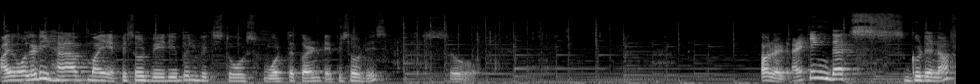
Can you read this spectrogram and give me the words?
I already have my episode variable which stores what the current episode is. So Alright, I think that's good enough.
